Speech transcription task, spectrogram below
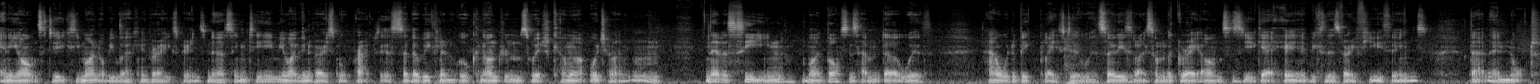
any answer to because you might not be working in a very experienced nursing team. You might be in a very small practice, so there'll be clinical conundrums which come up, which I'm hmm, never seen. My bosses haven't dealt with how would a big place deal with? So these are like some of the great answers you get here because there's very few things that they're not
